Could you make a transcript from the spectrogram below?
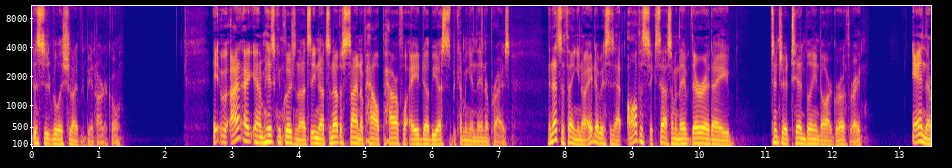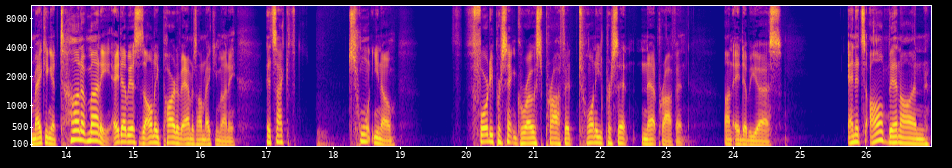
This is, really should not even be an article. It, I, I, um, his conclusion though, it's you know it's another sign of how powerful AWS is becoming in the enterprise, and that's the thing. You know, AWS has had all the success. I mean, they they're at a essentially a ten billion dollar growth rate, and they're making a ton of money. AWS is the only part of Amazon making money. It's like, tw- you know, forty percent gross profit, twenty percent net profit on AWS, and it's all been on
